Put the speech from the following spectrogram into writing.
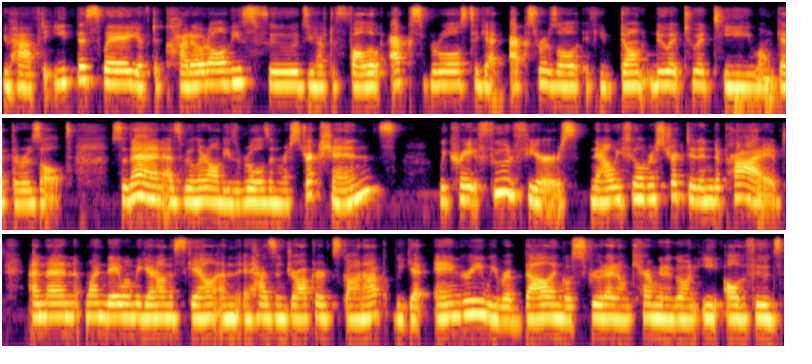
You have to eat this way, you have to cut out all these foods, you have to follow X rules to get X result. If you don't do it to a T, you won't get the result. So then, as we learn all these rules and restrictions, we create food fears. Now we feel restricted and deprived. And then one day when we get on the scale and it hasn't dropped or it's gone up, we get angry, we rebel and go, screw it, I don't care. I'm going to go and eat all the foods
